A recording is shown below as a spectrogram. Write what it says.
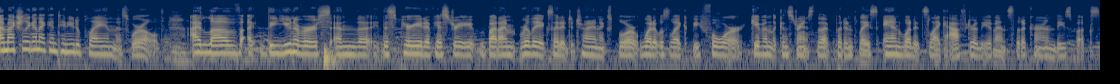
I'm actually going to continue to play in this world. I love uh, the universe and the, this period of history, but I'm really excited to try and explore what it was like before, given the constraints that I've put in place, and what it's like after the events that occur in these books.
